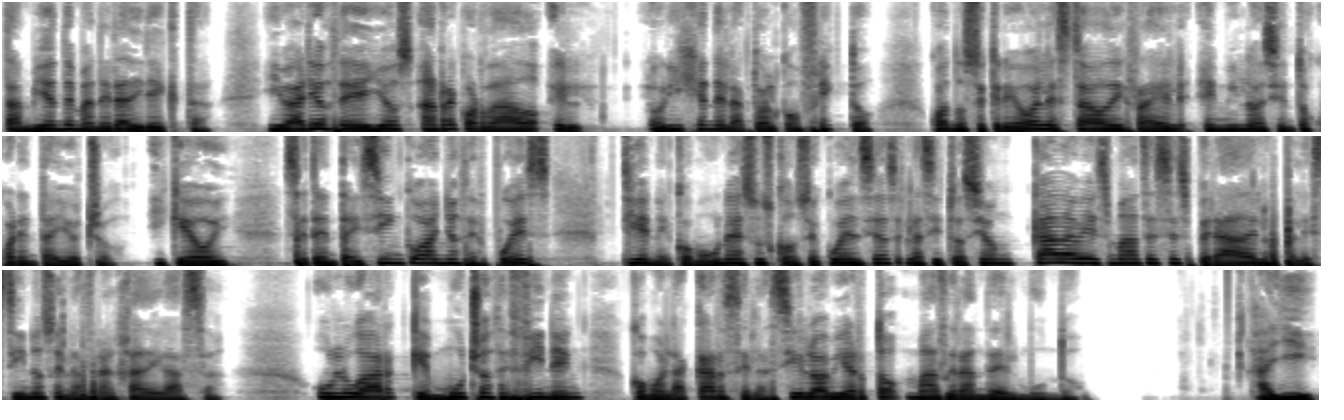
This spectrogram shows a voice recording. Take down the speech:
también de manera directa, y varios de ellos han recordado el origen del actual conflicto, cuando se creó el Estado de Israel en 1948, y que hoy, 75 años después, tiene como una de sus consecuencias la situación cada vez más desesperada de los palestinos en la franja de Gaza, un lugar que muchos definen como la cárcel a cielo abierto más grande del mundo. Allí,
